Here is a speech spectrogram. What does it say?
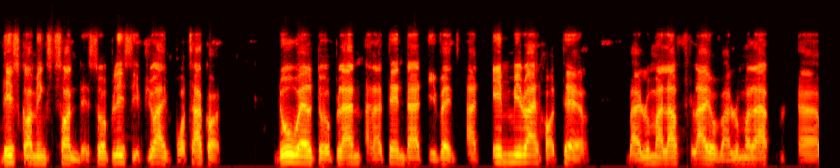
this coming Sunday. So please, if you are in Port Harcourt, do well to plan and attend that event at Emerald Hotel by Rumuola Flyover, Rumuola, uh,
